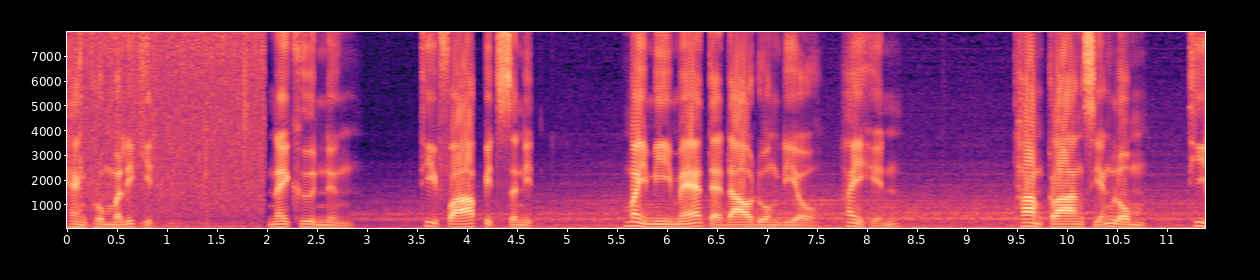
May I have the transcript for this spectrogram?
แห่งพรหมลิขิต ในคืนหนึ่ง ที่ฟ้าปิดสนิท ไม่มีแม้แต่ดาวดวงเดียวให้เห็น ท่ามกลางเสียงลมที่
